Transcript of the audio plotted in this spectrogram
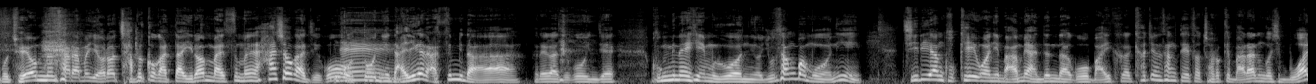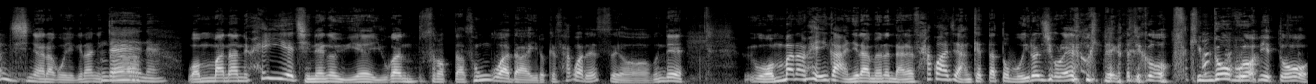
뭐 죄 없는 사람을 열어 잡을 것 같다 이런 말씀을 하셔가지고 네. 또 이제 난리가 났습니다. 그래가지고 이제 국민의힘 의원 유상범 의원이 지리한 국회의원이 마음에 안 든다고 마이크가 켜진 상태에서 저렇게 말하는 것이 뭐한 짓이냐라고 얘기를 하니까 네, 네. 원만한 회의의 진행을 위해 유감스럽다 송구하다 이렇게 사과를 했어요. 근데 원만한 회의가 아니라면은 나는 사과하지 않겠다 또 뭐 이런 식으로 해석이 돼가지고 김도호 의원이 또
